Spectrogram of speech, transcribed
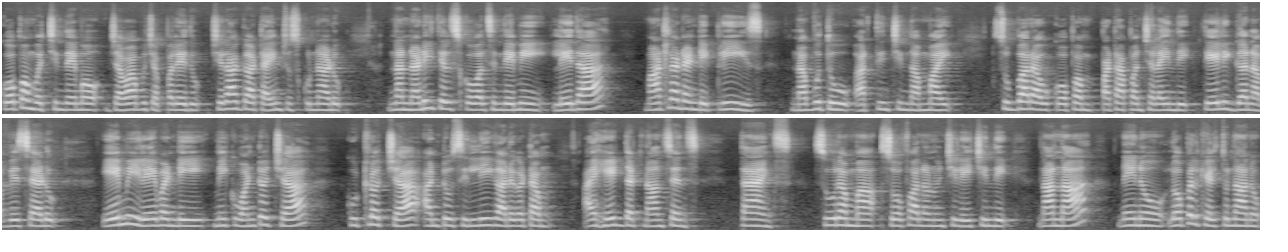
కోపం వచ్చిందేమో జవాబు చెప్పలేదు. చిరాగ్గా టైం చూసుకున్నాడు. నన్ను అడిగి తెలుసుకోవాల్సిందేమీ లేదా? మాట్లాడండి ప్లీజ్ నవ్వుతూ అర్థించింది అమ్మాయి సుబ్బారావు కోపం పటాపంచలైంది. తేలిగ్గా నవ్వేశాడు. ఏమీ లేవండి మీకు వంటొచ్చా? కుట్లొచ్చా అంటూ సిల్లీగా అడగటం. I hate that nonsense. Thanks Suramma సోఫాలో నుంచి లేచింది. నాన్న నేను లోపలికి వెళ్తున్నాను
